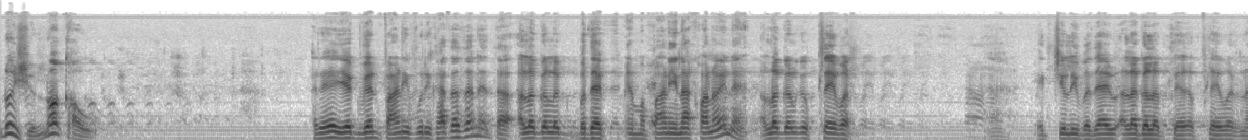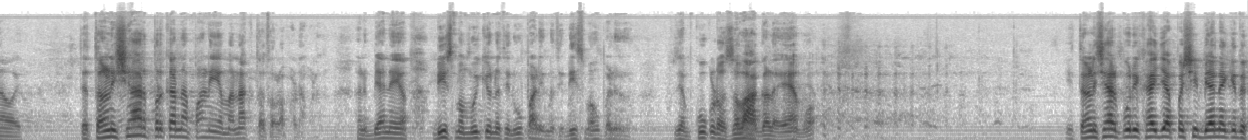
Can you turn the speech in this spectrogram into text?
ડોસ્યું, ન ખાવું. અરે, એક બેન પાણીપુરી ખાતા હતા ને, તો અલગ અલગ બધા એમાં પાણી નાખવાનું હોય ને, અલગ અલગ ફ્લેવર. એકચ્યુઅલી બધા અલગ અલગ ફ્લેવર ના હોય. ત્રણ ચાર પ્રકારના પાણી એમાં નાખતા થોડા ફટાફટ. અને બેને ડીશમાં મૂક્યું નથી ને ઉપાડી નથી. ડીશમાં ઉપાડ્યું. જેમ કુકડો જવા ગળે એમ એ ત્રણ ચાર પૂરી ખાઈ ગયા પછી બેને કીધું,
